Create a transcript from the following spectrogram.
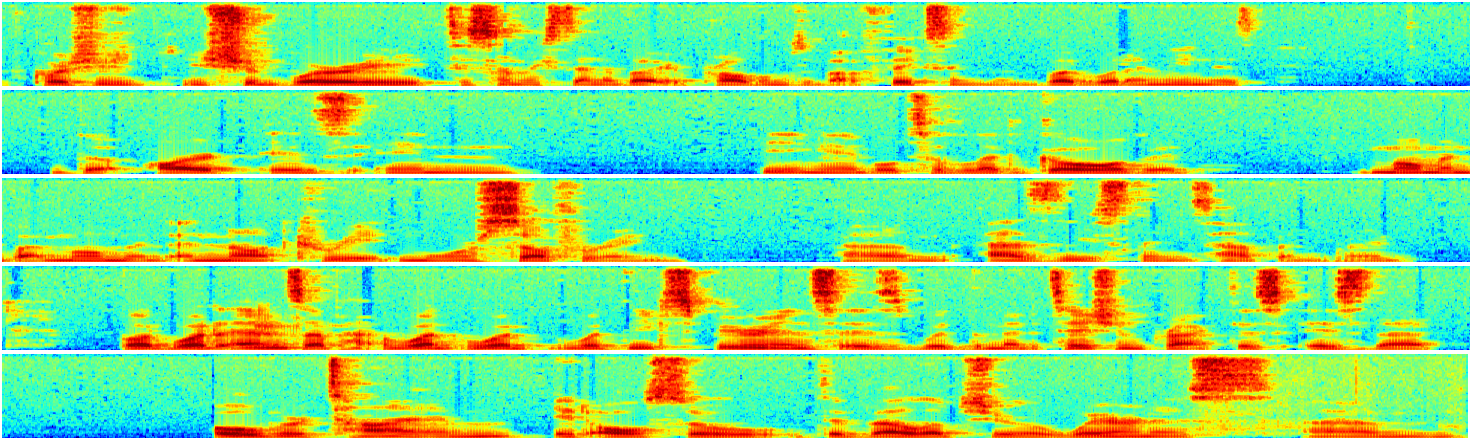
of course you, you should worry to some extent about your problems about fixing them but what i mean is the art is in being able to let go of it moment by moment and not create more suffering um, as these things happen right? But what ends up ha- what what what the experience is with the meditation practice is that over time it also develops your awareness um,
